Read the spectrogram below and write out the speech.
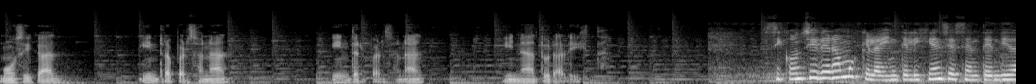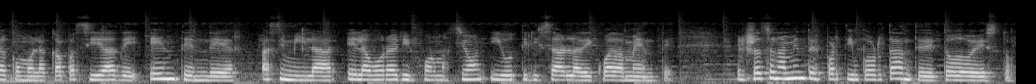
musical, intrapersonal, interpersonal y naturalista. Si consideramos que la inteligencia es entendida como la capacidad de entender, asimilar, elaborar información y utilizarla adecuadamente, el razonamiento es parte importante de todo esto.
